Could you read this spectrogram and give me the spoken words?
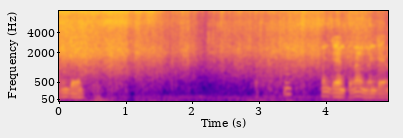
เหมือนเดิมอืม เหมือนเดิมแต่ไม่เหมือนเดิม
